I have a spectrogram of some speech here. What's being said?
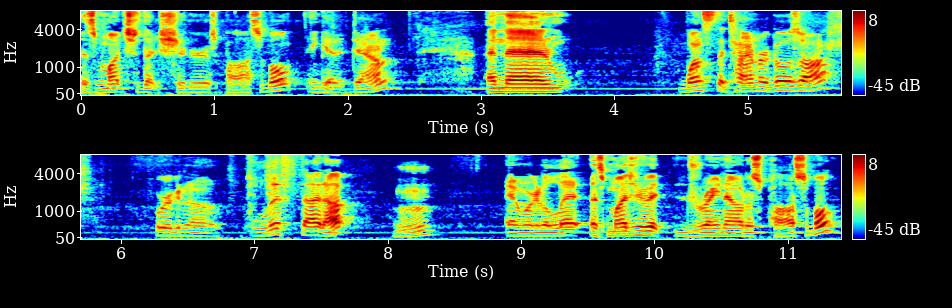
as much of that sugar as possible and get it down. And then once the timer goes off, we're gonna lift that up and we're going to let as much of it drain out as possible.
